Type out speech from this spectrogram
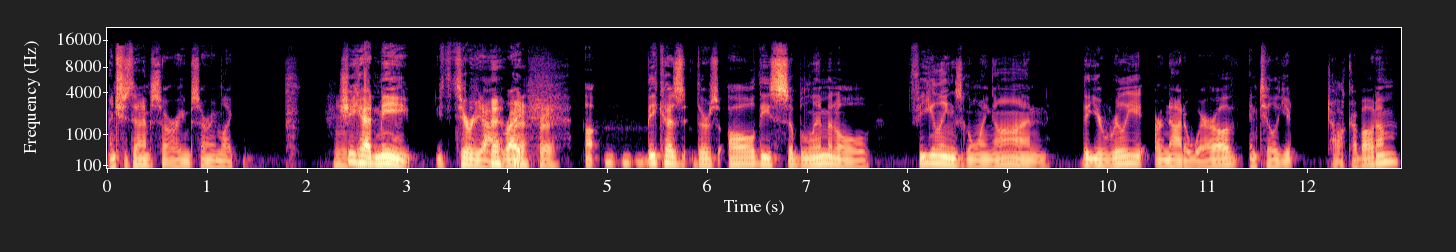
And she said, I'm sorry, I'm sorry. I'm like, she Mhm. had me teary eyed, right? right. uh, because there's all these subliminal feelings going on that you really are not aware of until you talk about them.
